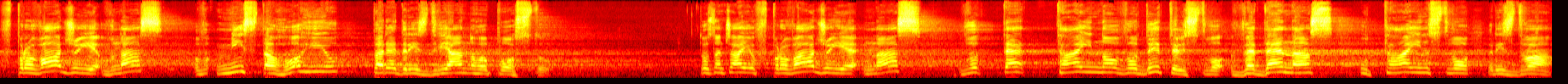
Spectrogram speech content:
впроваджує в нас в містагогію передріздвяного посту. То означає, впроваджує нас в те тайноводительство, веде нас у таїнство Різдва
